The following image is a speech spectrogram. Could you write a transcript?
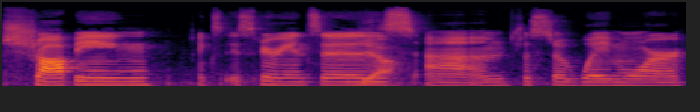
shopping ex- experiences. Um, just a way more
